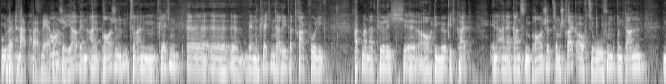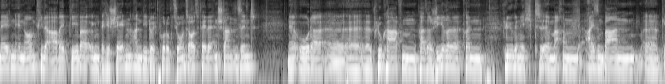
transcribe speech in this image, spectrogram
übertragbar wäre. Branche, ja, wenn Branchen zu einem Flächen, äh, äh, wenn ein Flächentarifvertrag vorliegt, hat man natürlich äh, auch die Möglichkeit, in einer ganzen Branche zum Streik aufzurufen und dann melden enorm viele Arbeitgeber irgendwelche Schäden an, die durch Produktionsausfälle entstanden sind Ne, oder äh, Flughafen, Passagiere können Flüge nicht äh, machen, Eisenbahn, äh,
